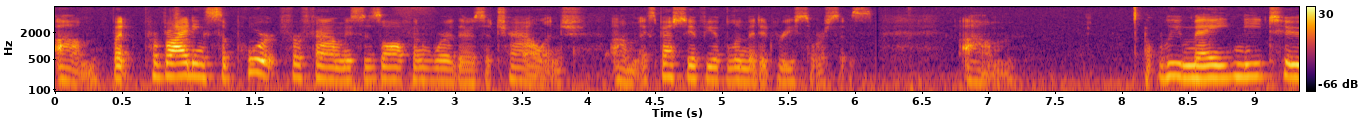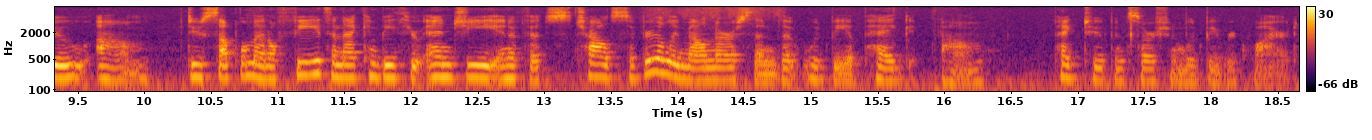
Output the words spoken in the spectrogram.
um, but providing support for families is often where there's a challenge, um, especially if you have limited resources. Um, we may need to um, do supplemental feeds, and that can be through NG. And if it's child severely malnourished, then that would be a PEG um, PEG tube insertion would be required.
